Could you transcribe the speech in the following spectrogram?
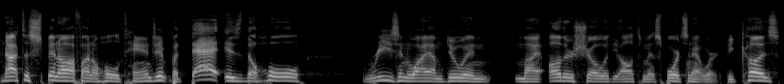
not to spin off on a whole tangent, but that is the whole reason why I'm doing my other show with the Ultimate Sports Network because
